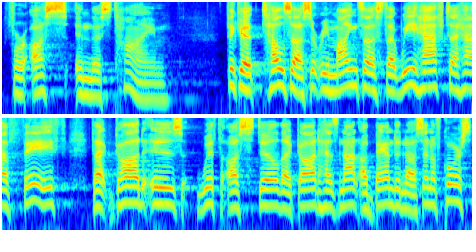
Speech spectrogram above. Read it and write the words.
for us in this time? Think it tells us, it reminds us that we have to have faith that God is with us still, that God has not abandoned us. And of course,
